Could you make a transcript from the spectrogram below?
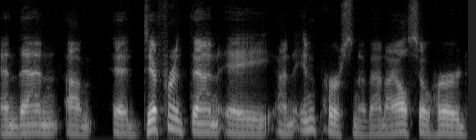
And then um, different than a an in-person event, I also heard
